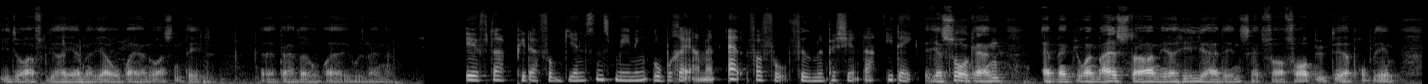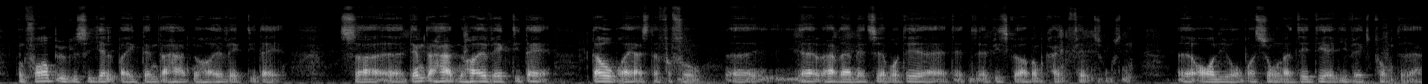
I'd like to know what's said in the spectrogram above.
i det offentlige herhjemme. Jeg opererer nu også en del, der har været opereret i udlandet. Efter Peter Funk Jensens mening opererer man alt for få fedmepatienter i dag. Jeg så gerne, at man gjorde en meget større og mere helhjertet indsats for at forebygge det her problem. Men forebyggelse hjælper ikke dem, der har den høje vægt i dag. Så øh, dem, der har den høje vægt i dag, der opereres der for få. Øh, jeg har været med til at vurdere, at, at, at vi skal op omkring 5.000 øh, årlige operationer. Det er der lige vækstpunktet er.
